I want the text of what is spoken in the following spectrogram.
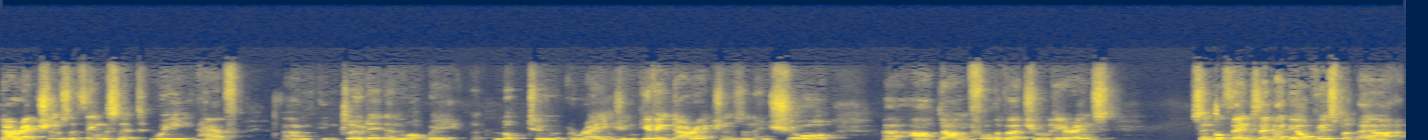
directions, the things that we have um, included and what we look to arrange in giving directions and ensure uh, are done for the virtual hearings. Simple things, they may be obvious, but they are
